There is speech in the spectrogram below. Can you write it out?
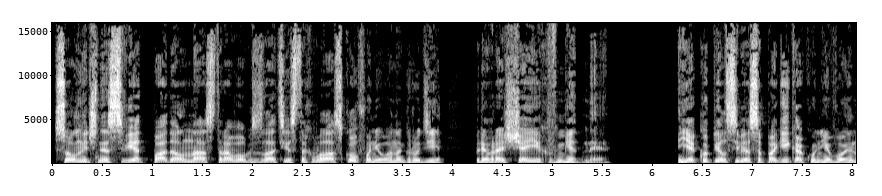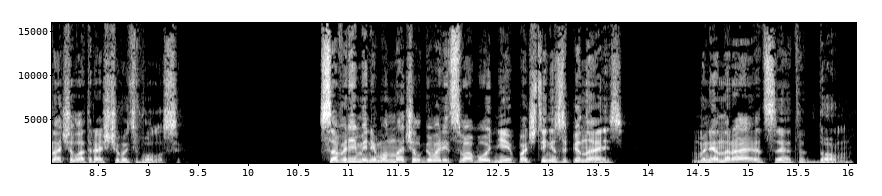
Солнечный свет падал на островок золотистых волосков у него на груди, превращая их в медные. Я купил себе сапоги, как у него, и начал отращивать волосы. Со временем он начал говорить свободнее, почти не запинаясь. «Мне нравится этот дом»,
